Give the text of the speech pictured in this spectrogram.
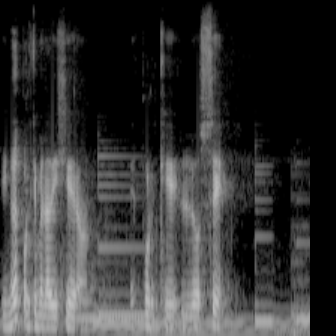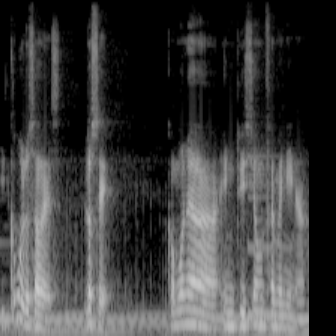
Y no es porque me la dijeron, es porque lo sé. ¿Y cómo lo sabes? Lo sé. Como una intuición femenina.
